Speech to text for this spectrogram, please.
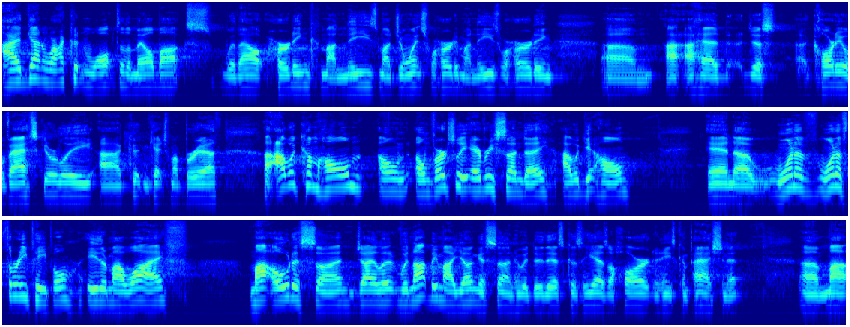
I had gotten where I couldn't walk to the mailbox without hurting. My knees, my joints were hurting, my knees were hurting. Um, I, I, had just cardiovascularly, I couldn't catch my breath. I would come home on, on virtually every Sunday. I would get home, and uh, one, of, one of three people, either my wife, my oldest son, Jalen, would not be my youngest son who would do this because he has a heart and he's compassionate. Um, my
